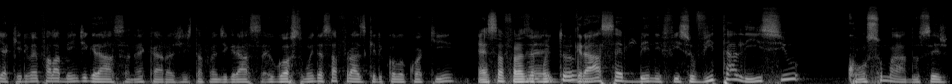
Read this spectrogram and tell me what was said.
E aqui ele vai falar bem de graça, né, cara? A gente tá falando de graça. Eu gosto muito dessa frase que ele colocou aqui. Essa frase é, né? muito. Graça é benefício vitalício consumado. Ou seja,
